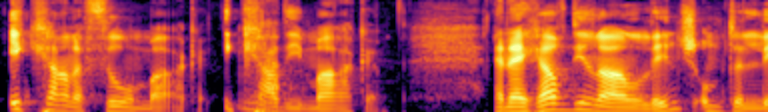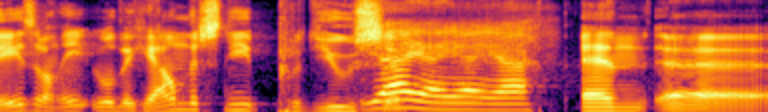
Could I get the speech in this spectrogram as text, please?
ik ga een film maken. Ik ga Ja. die maken. En hij gaf die aan Lynch om te lezen van, hey, wilde jij anders niet produceren? Ja, ja, ja, ja. En eh,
